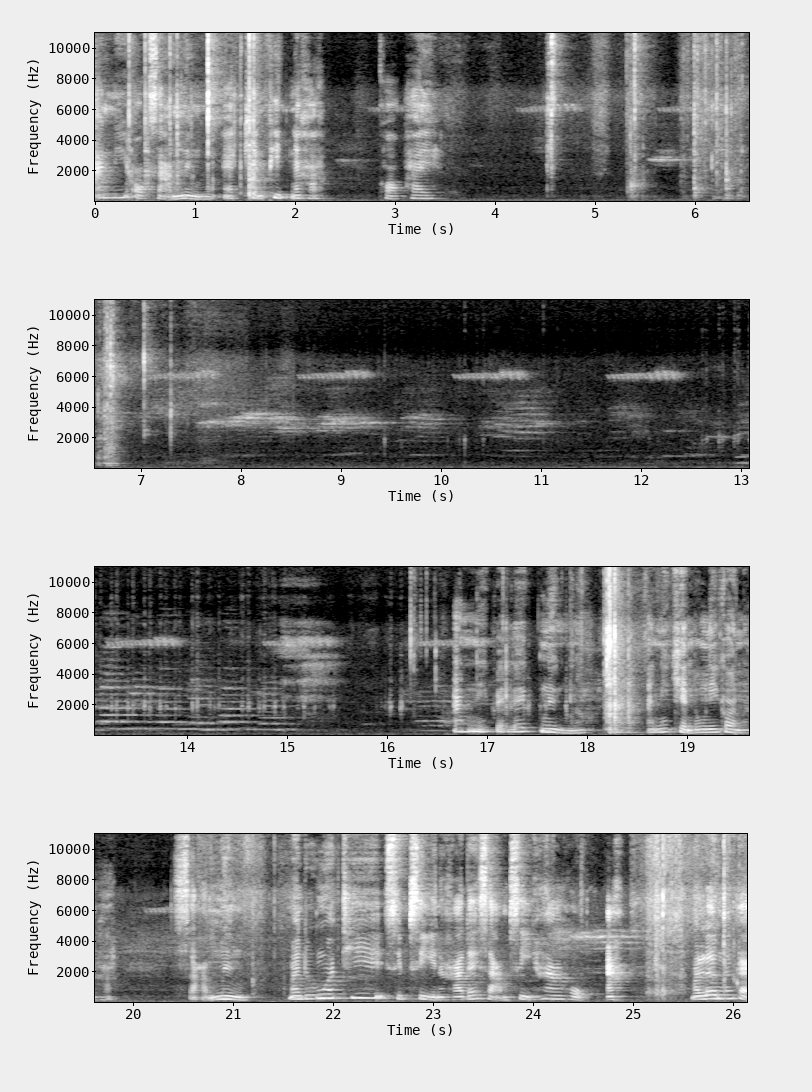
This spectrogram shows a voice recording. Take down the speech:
อันนี้ออกสามหนึ่งเนาะแอดเขียนผิดนะคะ ขออภัย เป็นเลขหนึ่งเนาะ อันนี้เขียนตรงนี้ก่อนนะคะสามหนึ่ง มาดูงวดที่สิบสี่นะคะ ได้สามสี่ห้าหกอะ มาเริ่มตั้งแต่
